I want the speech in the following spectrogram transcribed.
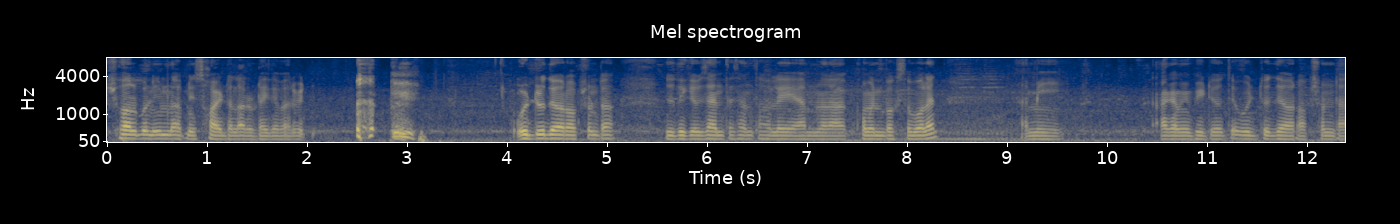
সর্বনিম্ন আপনি ছয় ডলার উঠাইতে পারবেন। উইড্রো দেওয়ার অপশনটা যদি কেউ জানতে চান, তাহলে আপনারা কমেন্ট বক্সে বলেন। আমি আগামী ভিডিওতে উইড্রো দেওয়ার অপশনটা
